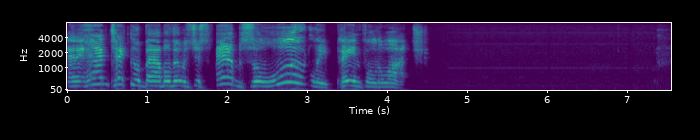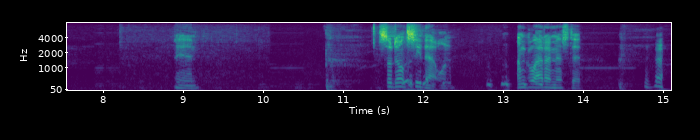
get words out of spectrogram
And it had technobabble that was just absolutely painful to watch. Man. So don't see that one. I'm glad I missed it.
